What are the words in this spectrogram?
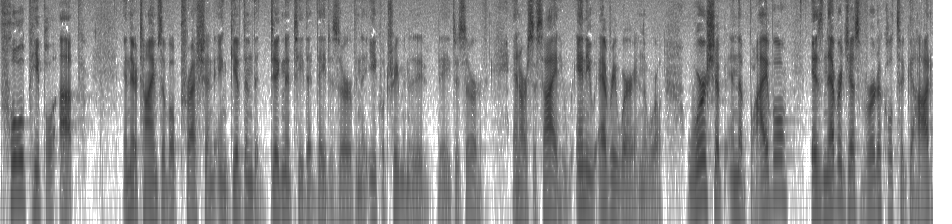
pull people up in their times of oppression and give them the dignity that they deserve and the equal treatment that they, they deserve in our society, any, everywhere in the world. Worship in the Bible is never just vertical to God.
